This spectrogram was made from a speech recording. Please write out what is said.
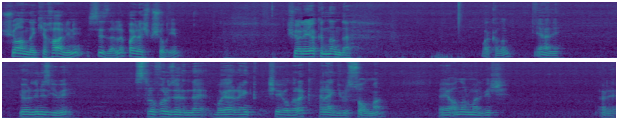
şu andaki halini sizlerle paylaşmış olayım. Şöyle yakından da bakalım. Yani gördüğünüz gibi strofor üzerinde boya renk şey olarak herhangi bir solma veya anormal bir öyle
